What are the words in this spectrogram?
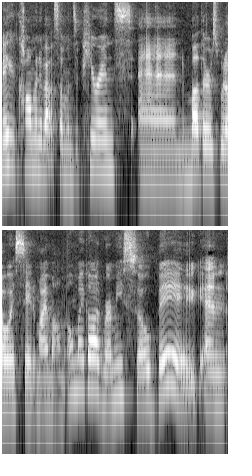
make a comment about someone's appearance and mothers would always say to my mom, oh my God, Remy's so big. And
